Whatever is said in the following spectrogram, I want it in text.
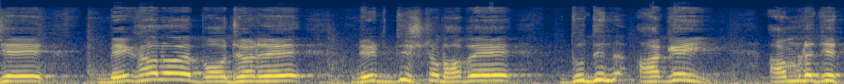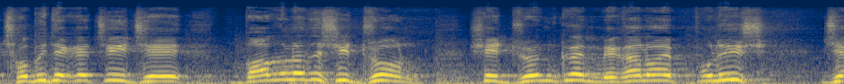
যে মেঘালয় বর্ডারে নির্দিষ্টভাবে দুদিন আগেই আমরা যে ছবি দেখেছি যে বাংলাদেশি ড্রোন সেই ড্রোনকে মেঘালয় পুলিশ যে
